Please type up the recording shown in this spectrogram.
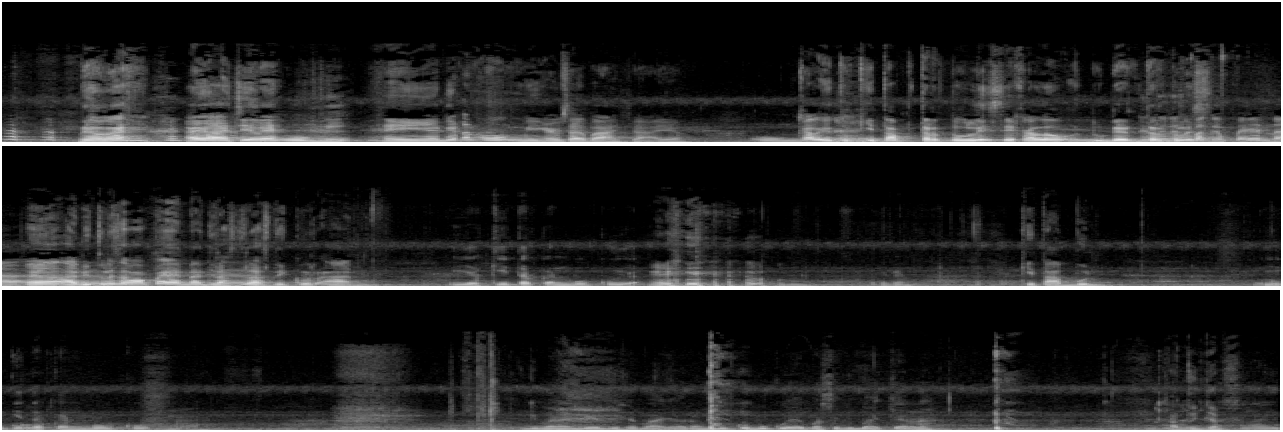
Tuh kan? Ayo acil ya. Umi. Iya dia kan umi nggak bisa baca ayo Umi. Kalau itu kitab tertulis ya kalau udah tertulis pakai pena. Eh, ah, ditulis sama pena jelas-jelas di Quran. Iya kitab kan buku ya. Ya kan? Kitabun. Iya kitab kan buku gimana dia bisa baca orang buku buku ya pasti dibaca lah satu jam Hmm. selain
